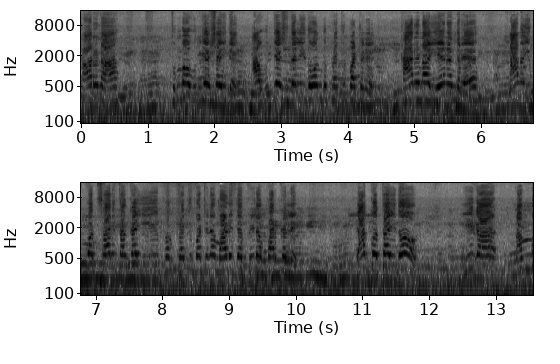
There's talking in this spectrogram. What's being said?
ಕಾರಣ ತುಂಬಾ ಉದ್ದೇಶ ಇದೆ. ಆ ಉದ್ದೇಶದಲ್ಲಿ ಇದು ಒಂದು ಪ್ರತಿಭಟನೆ. ಕಾರಣ ಏನಂದ್ರೆ, ನಾನು ಇಪ್ಪತ್ತು ಸಾರಿ ತನಕ ಈ ಪ್ರತಿಭಟನೆ ಮಾಡಿದ್ದೆ ಫ್ರೀಡಂ ಪಾರ್ಕ್ ಅಲ್ಲಿ ಯಾಕೆ ಗೊತ್ತಾ ಇದು? ಈಗ ನಮ್ಮ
